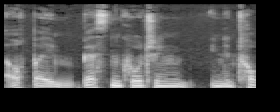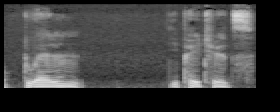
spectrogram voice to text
auch beim besten Coaching in den Top-Duellen die Patriots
